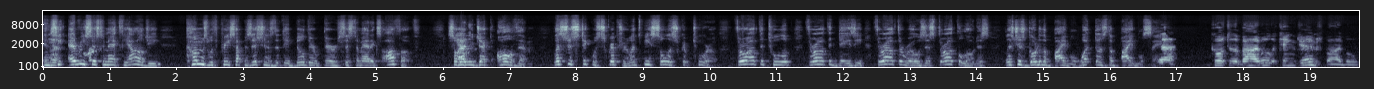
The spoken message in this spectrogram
And see, every systematic theology comes with presuppositions that they build their, their systematics off of. So I reject all of them. Let's just stick with scripture. Let's be sola scriptura. Throw out the tulip, throw out the daisy, throw out the roses, throw out the lotus. Let's just go to the Bible. What does the Bible say? Yeah. Go to the Bible, the King James Bible,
